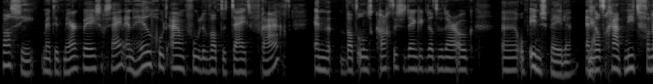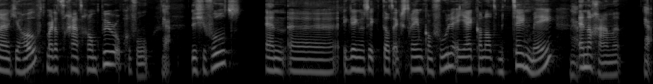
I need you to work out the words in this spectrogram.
passie met dit merk bezig zijn. En heel goed aanvoelen wat de tijd vraagt. En wat onze kracht is, denk ik dat we daar ook eh, op inspelen. En Ja. dat gaat niet vanuit je hoofd, maar dat gaat gewoon puur op gevoel. Ja. Dus je voelt. En eh, ik denk dat ik dat extreem kan voelen. En jij kan altijd meteen mee. Ja. En dan gaan we. Ja.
